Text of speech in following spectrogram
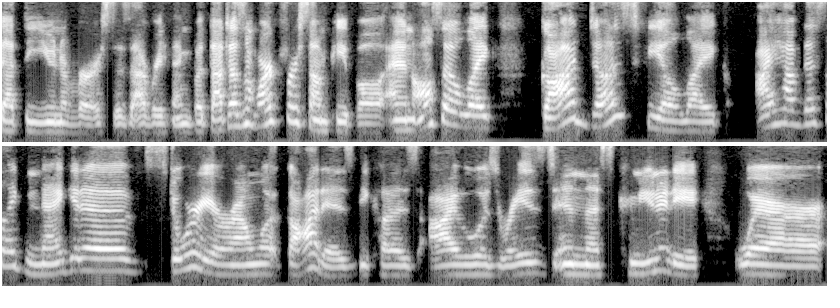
that the universe is everything, but that doesn't work for some people. And also, like, God does feel like I have this like negative story around what God is because I was raised in this community where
